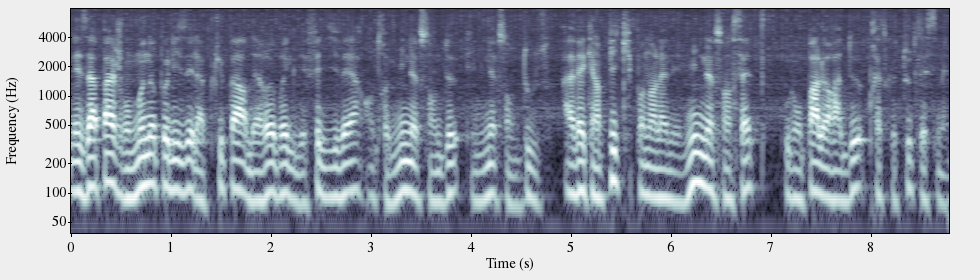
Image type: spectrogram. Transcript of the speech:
Les Apaches vont monopoliser la plupart des rubriques des faits divers entre 1902 et 1912, avec un pic pendant l'année 1907 où l'on parlera d'eux presque toutes les semaines.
